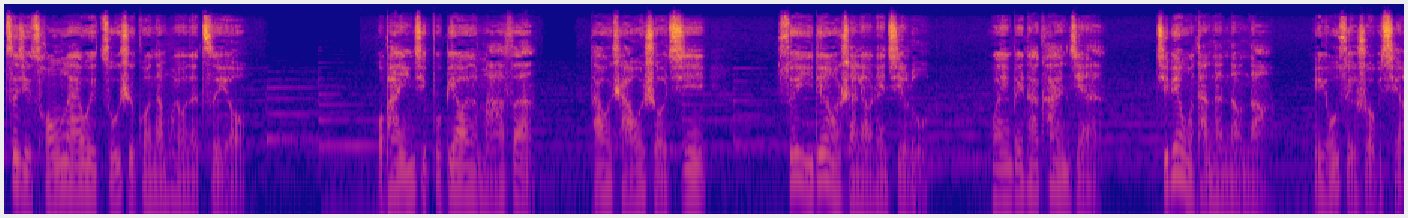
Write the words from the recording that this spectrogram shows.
自己从来未阻止过男朋友的自由。我怕引起不必要的麻烦，他会查我手机，所以一定要删聊天记录。万一被他看见，即便我坦坦荡荡，也有嘴说不清。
